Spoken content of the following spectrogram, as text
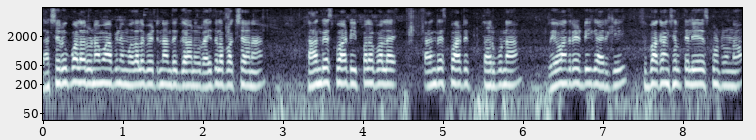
లక్ష రూపాయల రుణమాఫీని మొదలుపెట్టినందుకు గాను రైతుల పక్షాన కాంగ్రెస్ పార్టీ ఇప్పలపల్లె కాంగ్రెస్ పార్టీ తరఫున రేవంత్ రెడ్డి గారికి శుభాకాంక్షలు తెలియజేసుకుంటున్నాం.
